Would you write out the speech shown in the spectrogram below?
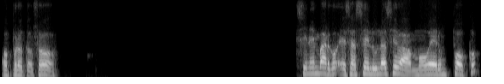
O protozoo. Sin embargo, esa célula se va a mover un poco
